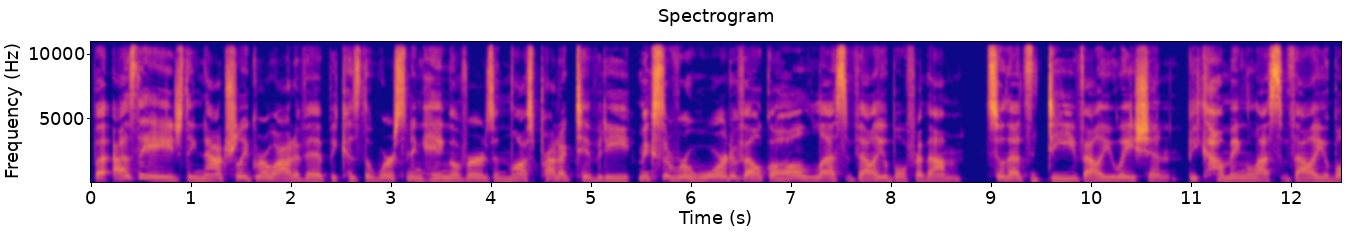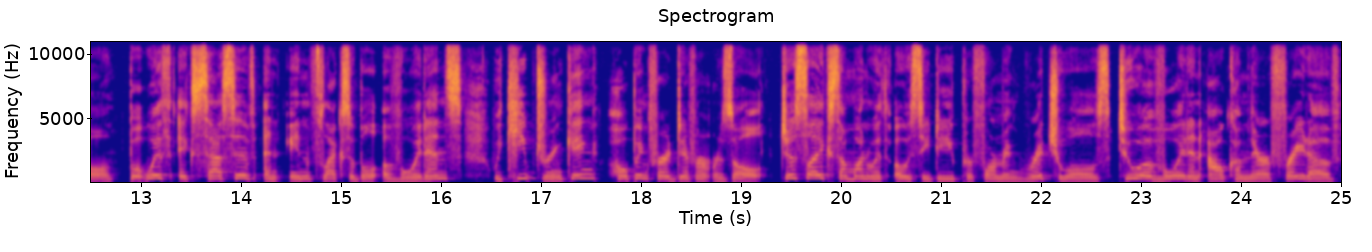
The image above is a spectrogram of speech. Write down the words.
but as they age, they naturally grow out of it because the worsening hangovers and lost productivity makes the reward of alcohol less valuable for them. So that's devaluation, becoming less valuable. But with excessive and inflexible avoidance, we keep drinking, hoping for a different result. Just like someone with OCD performing rituals to avoid an outcome they're afraid of,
